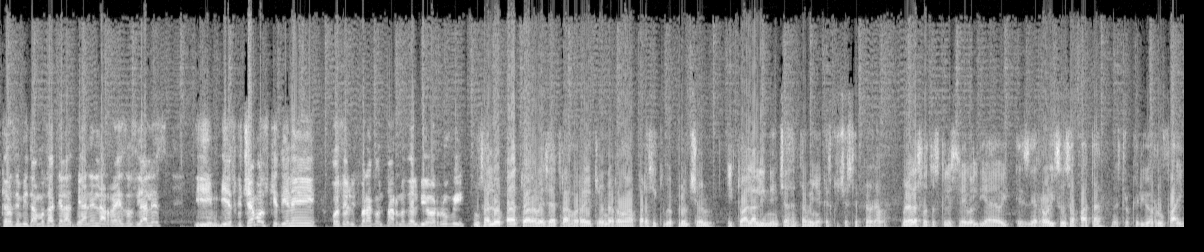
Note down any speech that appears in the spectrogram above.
que los invitamos a que las vean en las redes sociales y, escuchemos qué tiene José Luis para contarnos del viejo Rufi. Un saludo para toda la mesa de trabajo Radio Tribuna Roja, para su equipo de producción y toda la línea hincha Santa Peña que escuchó este programa. Bueno, las fotos que les traigo el día de hoy es de Robinson Zapata, nuestro querido Rufai.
